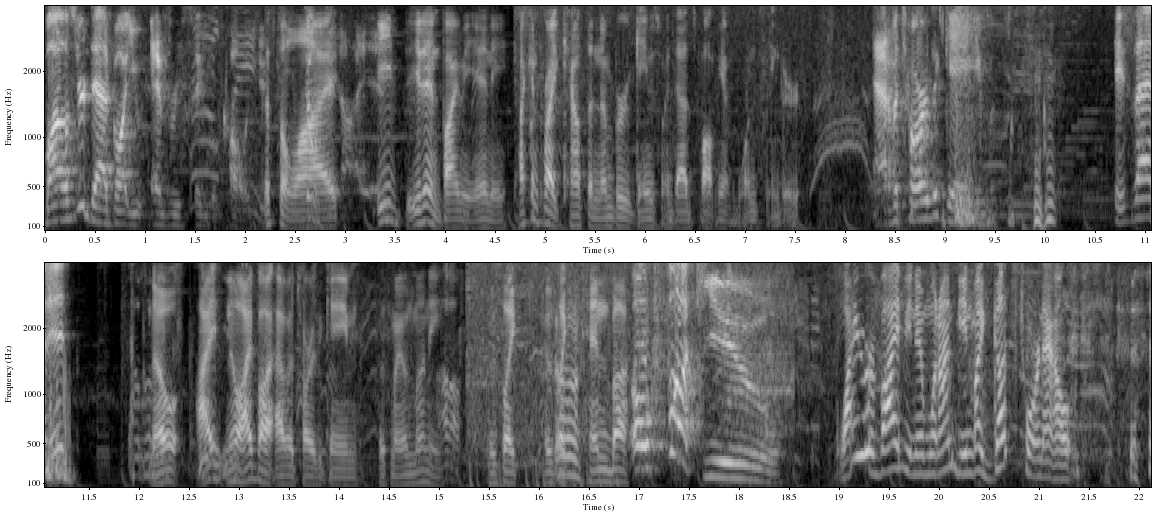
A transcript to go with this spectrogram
Miles, your dad bought you every single Call of Duty. That's a lie. Don't deny it. He, he didn't buy me any. I can probably count the number of games my dad's bought me on one finger. Avatar the game. Is that it? No, I no, I bought Avatar the game with my own money. Oh. It was like it was like Ugh. ten bucks. Oh fuck you! Why are you reviving him when I'm getting my guts torn out?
